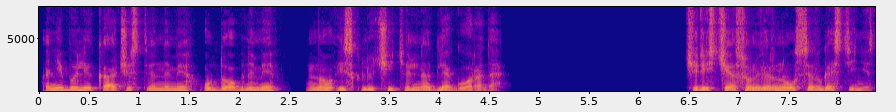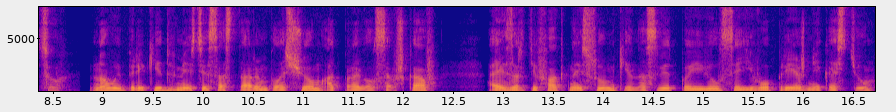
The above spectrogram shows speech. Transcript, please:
Они были качественными, удобными, но исключительно для города. Через час он вернулся в гостиницу. Новый прикид вместе со старым плащом отправился в шкаф, а из артефактной сумки на свет появился его прежний костюм.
